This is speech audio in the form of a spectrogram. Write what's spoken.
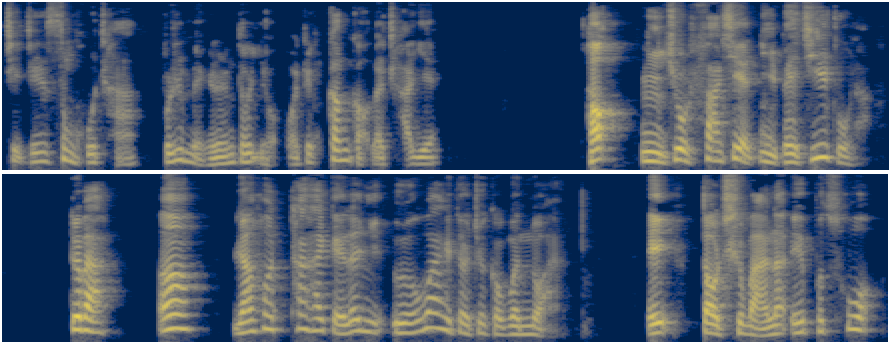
这这送壶茶不是每个人都有，我这刚搞的茶叶。好，你就发现你被记住了，对吧？啊。”然后他还给了你额外的这个温暖，哎，到吃完了，哎，不错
